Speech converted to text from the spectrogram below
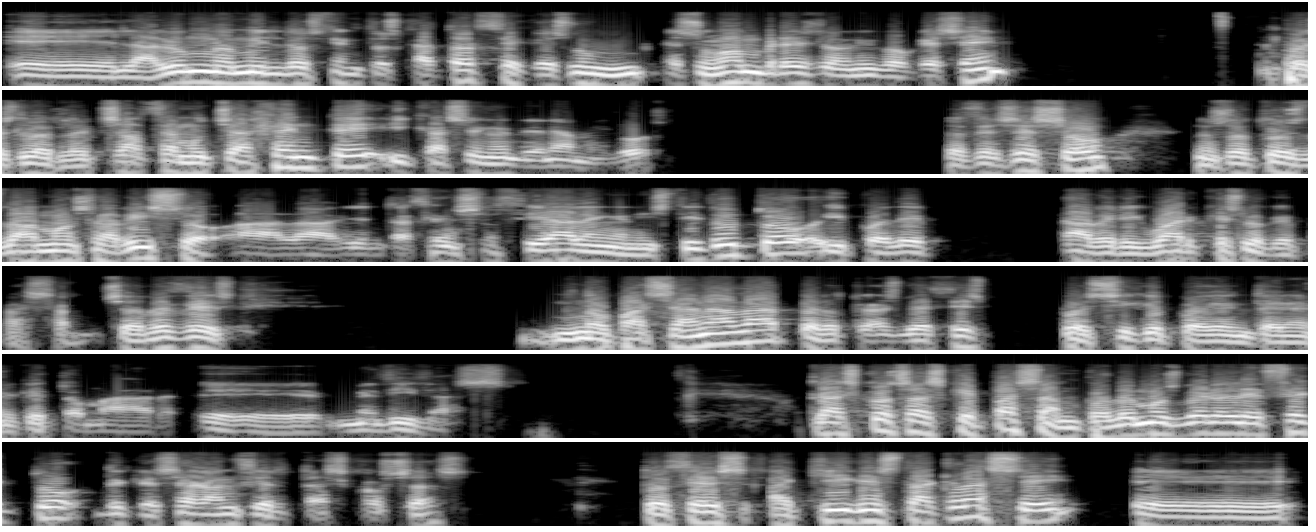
eh, el alumno 1214, que es un, es un hombre, es lo único que sé, pues los rechaza mucha gente y casi no tiene amigos. Entonces eso, nosotros damos aviso a la orientación social en el instituto y puede averiguar qué es lo que pasa. Muchas veces no pasa nada, pero otras veces pues sí que pueden tener que tomar eh, medidas. Otras cosas que pasan, podemos ver el efecto de que se hagan ciertas cosas. Entonces, aquí en esta clase, eh,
